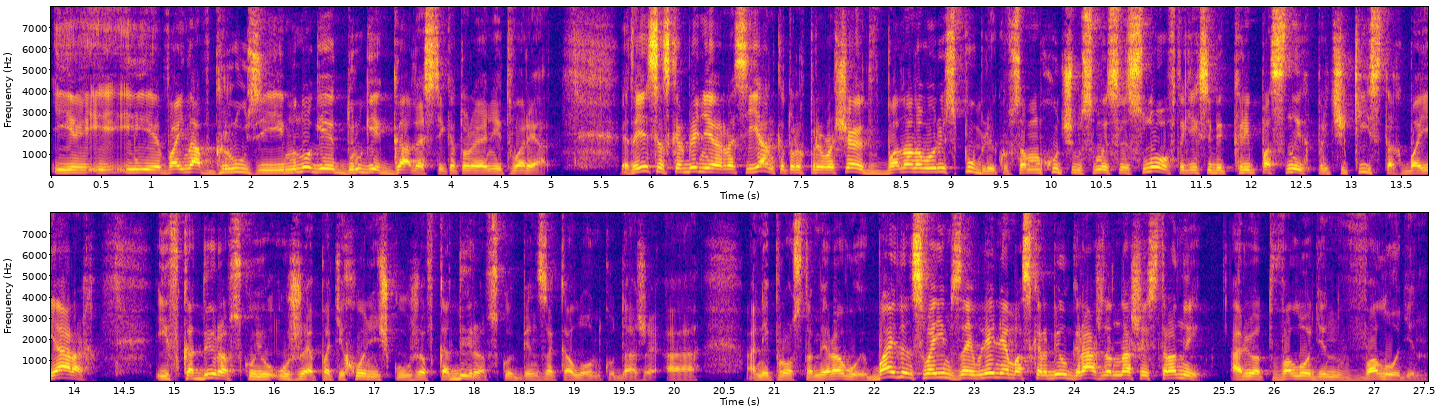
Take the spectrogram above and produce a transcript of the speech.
и, и, и война в Грузии, и многие другие гадости, которые они творят. Это есть оскорбление россиян, которых превращают в банановую республику, в самом худшем смысле слова, в таких себе крепостных, при чекистах, боярах – и в Кадыровскую уже, потихонечку уже в Кадыровскую бензоколонку даже, а, а не просто мировую. Байден своим заявлением оскорбил граждан нашей страны, орет Володин Володин.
